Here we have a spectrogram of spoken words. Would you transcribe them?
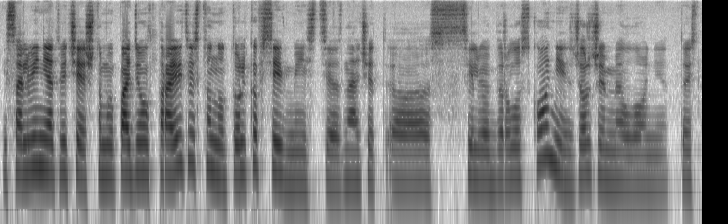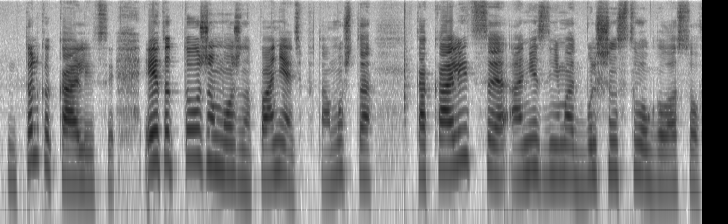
И Сальвини отвечает, что мы пойдем в правительство, но только все вместе, значит, э, с Сильвио Берлускони и с Джорджио Мелони, то есть только коалиции. И это тоже можно понять, потому что как коалиция, они занимают большинство голосов.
